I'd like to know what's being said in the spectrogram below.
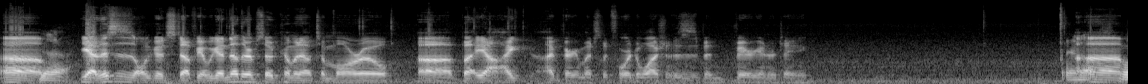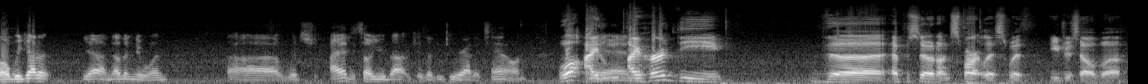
Um, Yeah. yeah, this is all good stuff. Yeah, we got another episode coming out tomorrow. Uh, but yeah, I, I very much look forward to watching. This has been very entertaining. Um, well, we got a yeah another new one, uh, which I had to tell you about because I think you were out of town. Well, I And- I heard the the episode on Smartless with Idris Elba,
